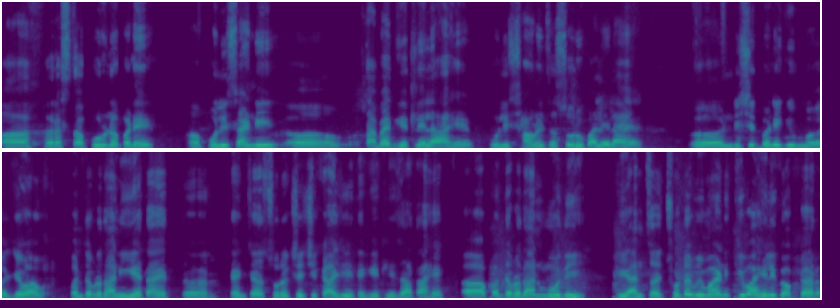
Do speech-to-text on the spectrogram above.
रस्ता पूर्णपणे पोलिसांनी ताब्यात घेतलेला आहे. पोलीस छावणीचं स्वरूप आलेलं आहे. निश्चितपणे की जेव्हा पंतप्रधान येत आहेत तर त्यांच्या सुरक्षेची काळजी इथे घेतली जात आहे. पंतप्रधान मोदी यांचं छोटं विमान किंवा हेलिकॉप्टर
